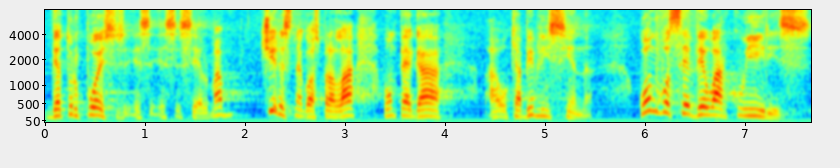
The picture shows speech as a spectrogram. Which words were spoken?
deturpou esse, esse, esse selo. Mas tira esse negócio para lá, vamos pegar a, o que a Bíblia ensina. Quando você vê o arco-íris,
